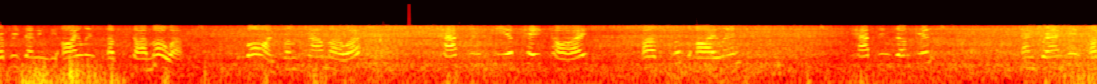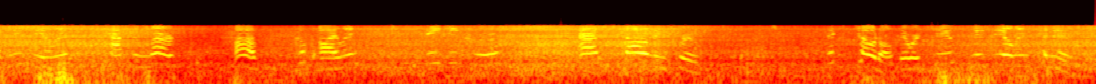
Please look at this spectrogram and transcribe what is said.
representing the islands of Samoa. Vaughn from Samoa. Captain Peia Patai of Cook Island. Captain Duncan and Brandon of New Zealand. Captain Murph of Cook Island. Fiji crew and Solomon crew. Six total. There were two New Zealand canoes.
